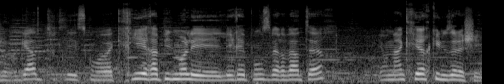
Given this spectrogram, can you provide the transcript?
Je regarde toutes les. ce qu'on va crier rapidement les, les réponses vers 20h. Et on a un crieur qui nous a lâchés.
